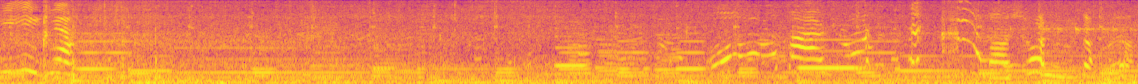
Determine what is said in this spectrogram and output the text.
นี่อีกเนี่ยโอ้ปลาชุดปลาช่อนรู้จักเลยอะ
